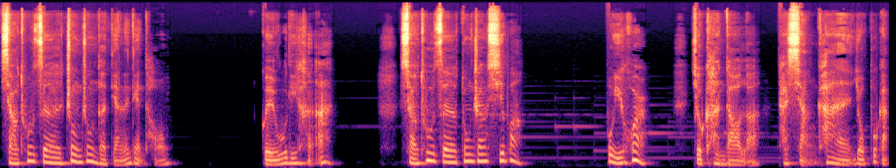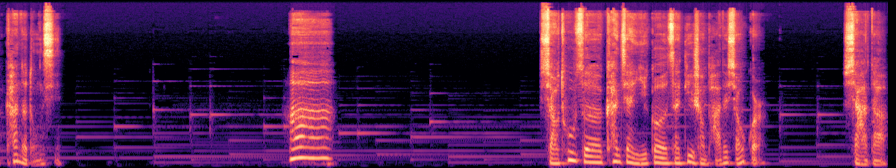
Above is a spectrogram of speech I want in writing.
小兔子重重的点了点头。鬼屋里很暗，小兔子东张西望，不一会儿，就看到了。他想看又不敢看的东西。啊！小兔子看见一个在地上爬的小鬼儿，吓得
